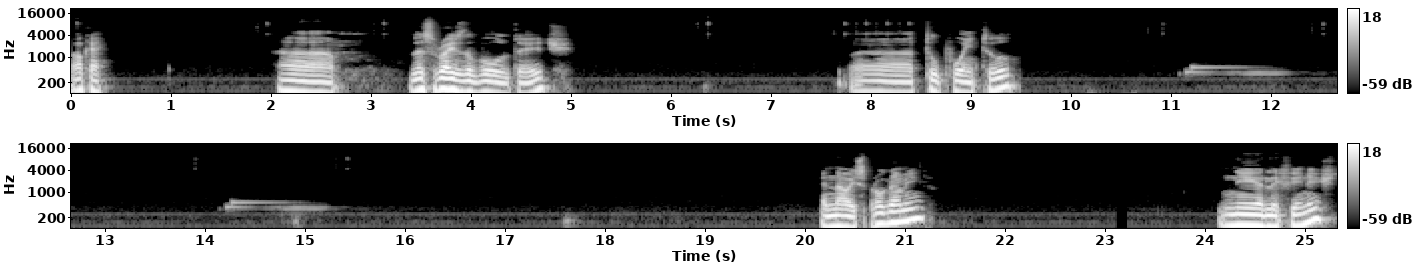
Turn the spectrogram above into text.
Okay. Uh, let's raise the voltage. Uh, 2.2. and now it's programming. Nearly finished.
